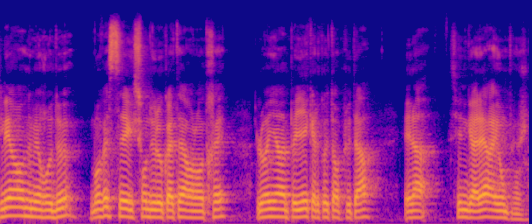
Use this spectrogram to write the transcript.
L'erreur numéro 2, mauvaise sélection du locataire à l'entrée, loyer impayé quelques temps plus tard. Et là, c'est une galère et on plonge.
